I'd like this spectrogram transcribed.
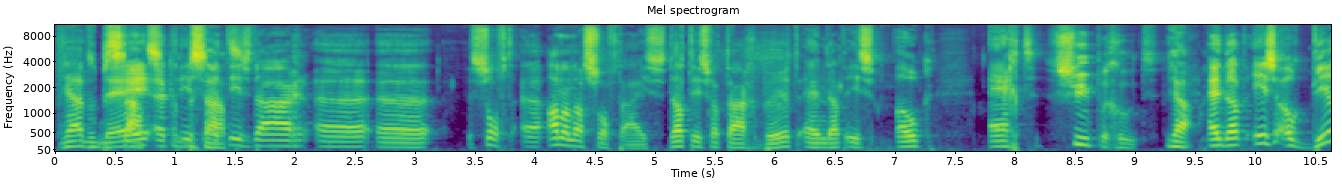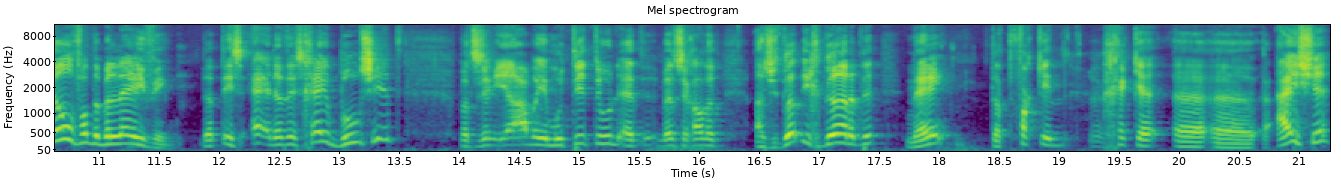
Ja, dat bestaat. Nee, het dat is, bestaat. het is daar eh, eh, soft, eh, ananas softijs. Dat is wat daar gebeurt. En dat is ook echt supergoed. Ja, En dat is ook deel van de beleving. Dat is, dat is geen bullshit. Want ze zeggen, ja, maar je moet dit doen. En mensen zeggen altijd, als je dat niet gedaan hebt... dit- Nee, dat fucking gekke ijsje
